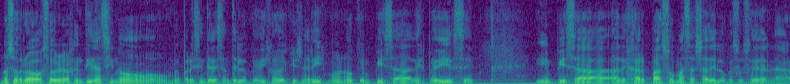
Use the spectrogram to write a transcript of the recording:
No solo sobre la Argentina, sino me parece interesante lo que dijo del kirchnerismo, ¿no? que empieza a despedirse y empieza a dejar paso más allá de lo que suceda en, la,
